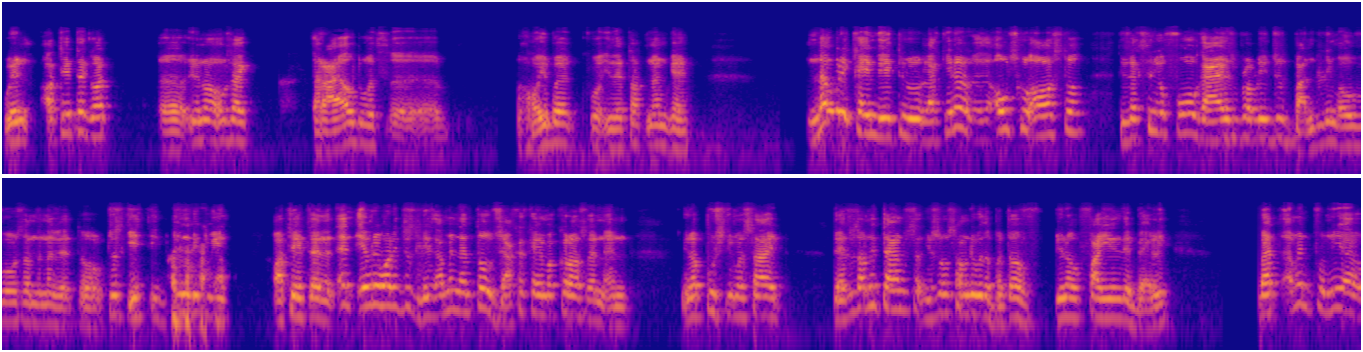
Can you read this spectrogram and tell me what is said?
When Arteta got, uh, you know, it was like riled with uh, Højbjerg for in the Tottenham game. Nobody came there to like you know the old school Arsenal. There's like three or four guys probably just bundle him over or something like that, or just get in, in between Arteta and, and everybody just left. I mean, until Xhaka came across and and you know pushed him aside. That was only times you saw somebody with a bit of, you know, fire in their belly. But I mean, for me, I,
